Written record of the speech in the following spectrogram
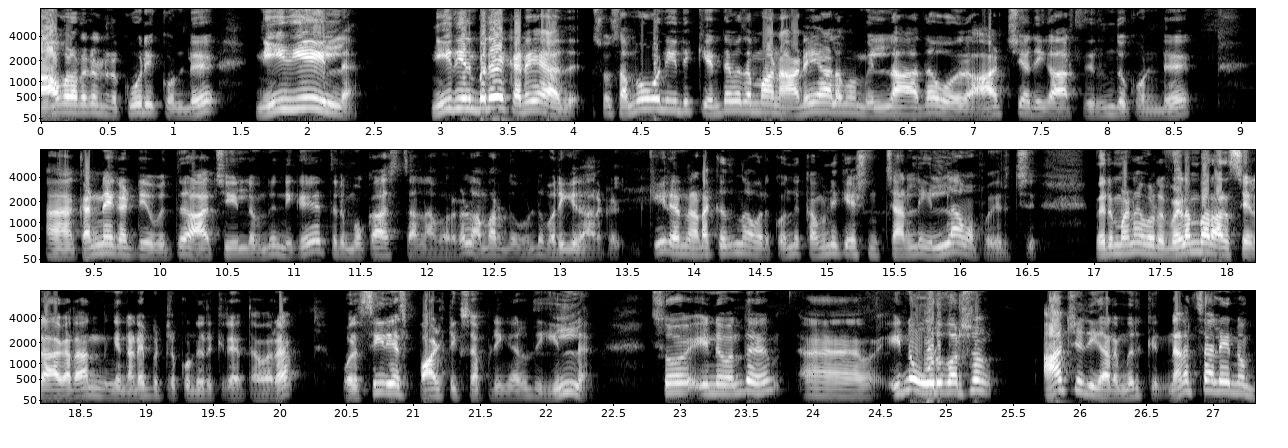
காவலர்கள் என்று கூறிக்கொண்டு நீதியே இல்லை. நீதி என்பதே கிடையாது. ஸோ சமூக நீதிக்கு எந்த விதமான அடையாளமும் இல்லாத ஒரு ஆட்சி அதிகாரத்தில் இருந்து கொண்டு கண்ணை கட்டி வைத்து ஆட்சியில் வந்து இன்னைக்கு திரு மு க ஸ்டாலின் அவர்கள் அமர்ந்து கொண்டு வருகிறார்கள். கீழே என்ன நடக்குதுன்னு அவருக்கு வந்து கம்யூனிகேஷன் சேனல் இல்லாமல் போயிருச்சு. வெறுமனே ஒரு விளம்பர அரசியலாக தான் இங்கே நடைபெற்று கொண்டு இருக்கிறே தவிர ஒரு சீரியஸ் பாலிடிக்ஸ் அப்படிங்கிறது இல்லை. ஸோ இன்னும் வந்து இன்னும் ஒரு வருஷம் ஆட்சி அதிகாரம் இருக்கு. நினைச்சாலே இன்னும்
